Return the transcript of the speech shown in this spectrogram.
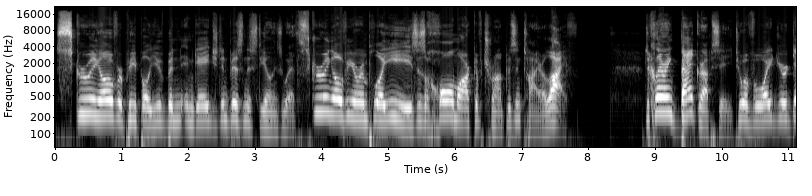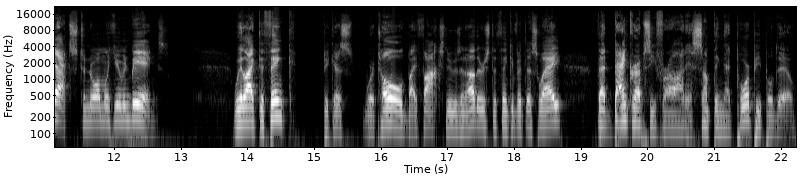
screwing over people you've been engaged in business dealings with, screwing over your employees is a hallmark of Trump his entire life. Declaring bankruptcy to avoid your debts to normal human beings. We like to think, because we're told by Fox News and others to think of it this way, that bankruptcy fraud is something that poor people do.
